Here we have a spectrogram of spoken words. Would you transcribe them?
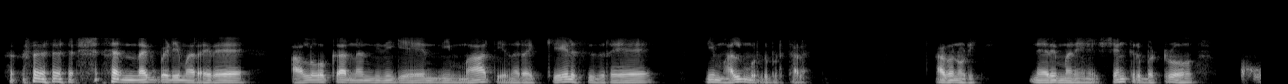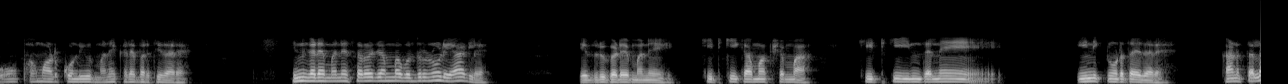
ನಗಬೇಡಿ ಮರೈರೆ ಅಲೋಕ ನಂದಿನಿಗೆ ನಿಮ್ಮ ಮಾತು ಏನಾರ ಕೇಳಿಸಿದ್ರೆ ನಿಮ್ಮ ಹಲ್ಲು ಮುರಿದು ಬಿಡ್ತಾಳೆ. ಆಗ ನೋಡಿ ನೆರೆ ಮನೆ ಶಂಕರ ಭಟ್ರು ಕೋಪ ಮಾಡ್ಕೊಂಡು ಇವ್ರ ಮನೆ ಕಡೆ ಬರ್ತಿದ್ದಾರೆ. ಹಿಂದ್ಗಡೆ ಮನೆ ಸರೋಜಮ್ಮ ಬಂದರು ನೋಡಿ ಆಗಲೇ. ಎದುರುಗಡೆ ಮನೆ ಕಿಟಕಿ ಕಾಮಾಕ್ಷಮ್ಮ. ಕಿಟಕಿಯಿಂದನೇ ಇನಿಕ್ ನೋಡ್ತಾ ಇದ್ದಾರೆ. ಕಾಣ್ತಲ್ಲ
